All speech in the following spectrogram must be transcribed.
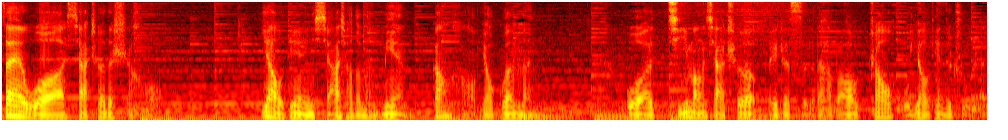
在我下车的时候，药店狭小的门面刚好要关门。我急忙下车，背着四个大包招呼药店的主人。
